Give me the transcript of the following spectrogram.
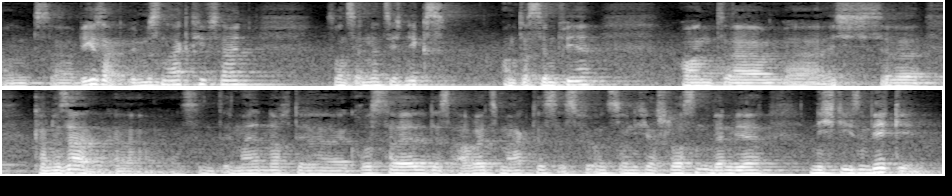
Und äh, wie gesagt, wir müssen aktiv sein, sonst ändert sich nichts. Und das sind wir. Und ähm, ich kann nur sagen, es sind immerhin noch der Großteil des Arbeitsmarktes ist für uns noch nicht erschlossen, wenn wir nicht diesen Weg gehen.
